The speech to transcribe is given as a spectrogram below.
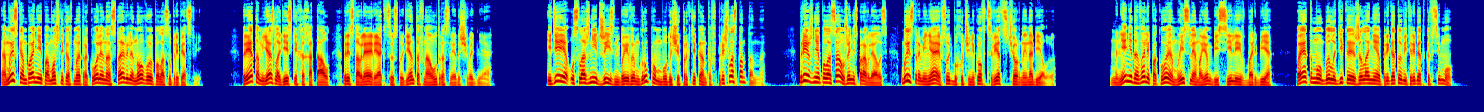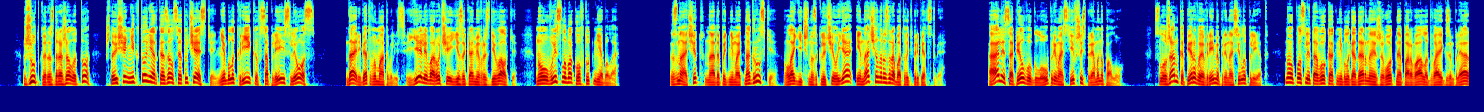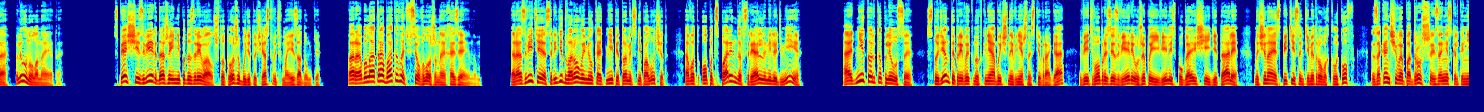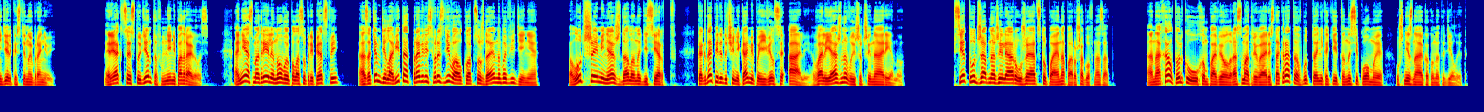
а мы с компанией помощников мэтра Колина ставили новую полосу препятствий. При этом я злодейски хохотал, представляя реакцию студентов на утро следующего дня. Идея усложнить жизнь боевым группам будущих практикантов пришла спонтанно. Прежняя полоса уже не справлялась, быстро меняя в судьбах учеников цвет с черной на белую. Мне не давали покоя мысли о моем бессилии в борьбе, поэтому было дикое желание приготовить ребят ко всему. Жутко раздражало то, что еще никто не отказался от участия, не было криков, соплей и слез. Да, ребята выматывались, еле ворочая языками в раздевалке, но, увы, слабаков тут не было. Значит, надо поднимать нагрузки, логично заключил я и начал разрабатывать препятствия. Али сопел в углу, примостившись прямо на полу. Служанка первое время приносила плед, но после того, как неблагодарное животное порвало два экземпляра, плюнула на это. Спящий зверь даже и не подозревал, что тоже будет участвовать в моей задумке. Пора было отрабатывать все вложенное хозяином. Развитие среди дворовой мелкотни питомец не получит, а вот опыт спаррингов с реальными людьми... Одни только плюсы. Студенты привыкнут к необычной внешности врага, ведь в образе зверя уже появились пугающие детали, начиная с 5-сантиметровых клыков, заканчивая подросшей за несколько недель костяной броней. Реакция студентов мне не понравилась. Они осмотрели новую полосу препятствий, а затем деловито отправились в раздевалку, обсуждая нововведение. Лучшее меня ждало на десерт, когда перед учениками появился Али, вальяжно вышедший на арену. Все тут же обнажили оружие, отступая на пару шагов назад. А нахал только ухом повел, рассматривая аристократов, будто они какие-то насекомые, уж не знаю, как он это делает.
